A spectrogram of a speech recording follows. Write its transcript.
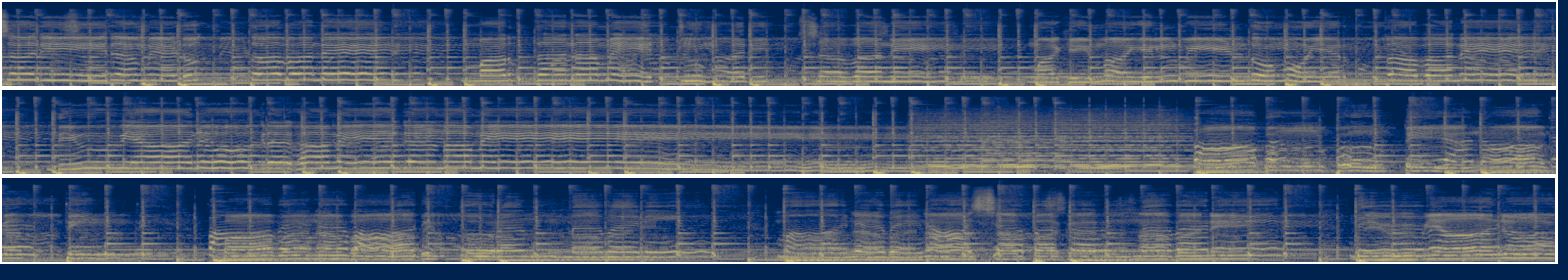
ശരീരമെടുത്തവനെ മർദ്ദനമേറ്റു മരിച്ചവനെ മഹിമയിൽ വീണ്ടും ഉയർത്തവനെ ദിവ്യാനുഗ്രഹമേ ഗണമേ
